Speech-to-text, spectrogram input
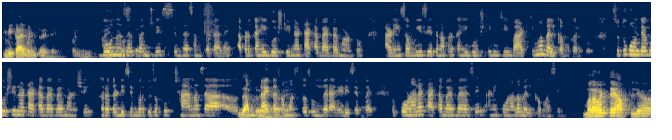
मी काय म्हणतोय ते? पण दोन हजार. पंचवीस सुद्धा संपत आलाय. आपण काही गोष्टींना टाटा बाय बाय म्हणतो आणि सव्वीस येताना आपण काही गोष्टींची वाट किंवा वेलकम करतो. सो तू कोणत्या गोष्टींना टाटा बाय बाय म्हणशील? खरं तर डिसेंबर तुझा खूप छान असा कमबॅक असा. मस्त सुंदर आहे डिसेंबर. कोणाला टाटा बाय बाय असेल आणि कोणाला वेलकम असेल? मला वाटतंय आपल्या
